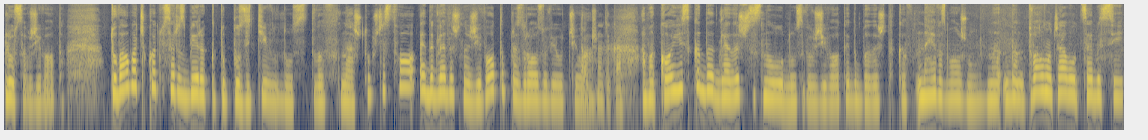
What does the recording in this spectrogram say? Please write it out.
плюса в живота. Това обаче, което се разбира като позитивност в нашето общество, е да гледаш на живота през розови очила. Точно така. Ама кой иска да гледаш с налудност в живота и да бъдеш такъв? Не е възможно. Това означава от себе си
